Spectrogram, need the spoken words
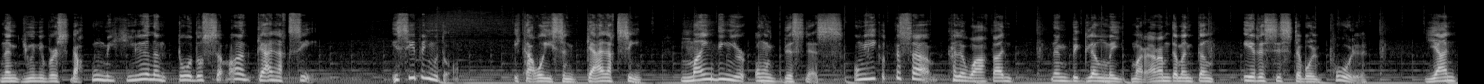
ng universe na humihila ng todo sa mga galaxy. Isipin mo to, ikaw ay isang galaxy, minding your own business. Umiikot ka sa kalawakan nang biglang may mararamdaman kang irresistible pull. Yan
